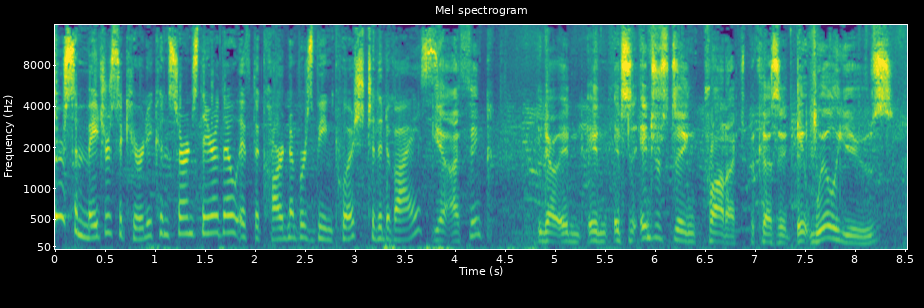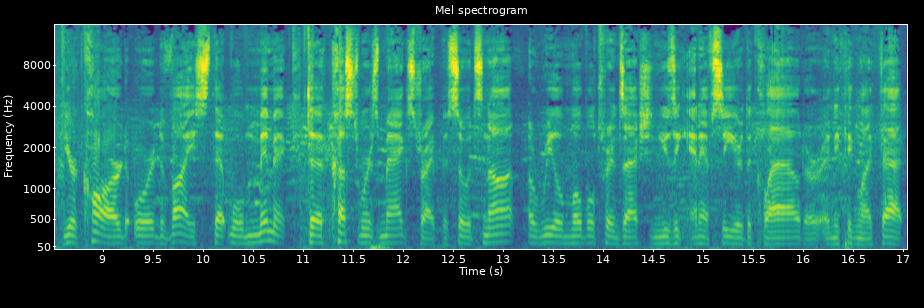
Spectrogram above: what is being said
there some major security concerns there, though, if the card number is being pushed to the device? Yeah, I think you know, in, in, it's an interesting product because it, it will use your card or a device that will mimic the customer's magstripe. So it's not a real mobile transaction using NFC or the cloud or anything like that.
